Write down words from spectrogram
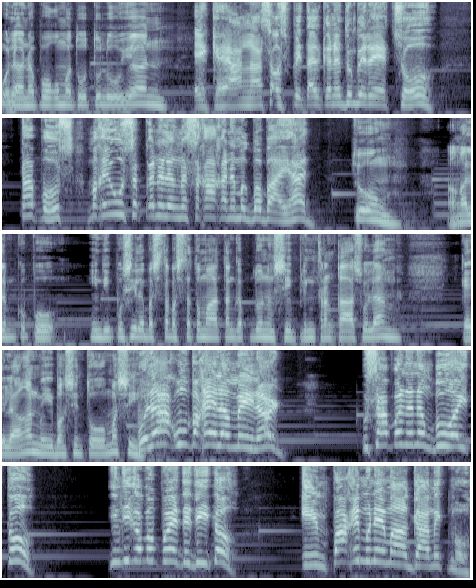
Wala na po akong matutuluyan. Eh kaya nga sa ospital ka na dumiretso. Tapos makiusap ka na lang na saka ka na magbabayad. Chong, ang alam ko po, hindi po sila basta-basta tumatanggap doon ng simpleng trangkaso lang. Kailangan may ibang sintomas eh. Wala akong pakialam Maynard! Usapan na ng buhay to! Hindi ka pa pwede dito! Iimpake mo na yung mga gamit mo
